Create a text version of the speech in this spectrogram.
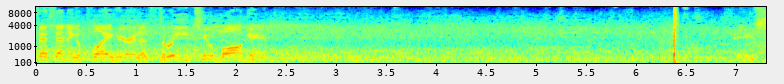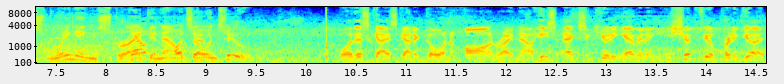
Fifth inning of play here in a 3-2 ball game. A swinging strike, Count, and now it's oh, 0-2. Boy, this guy's got it going on right now. He's executing everything. He should feel pretty good.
